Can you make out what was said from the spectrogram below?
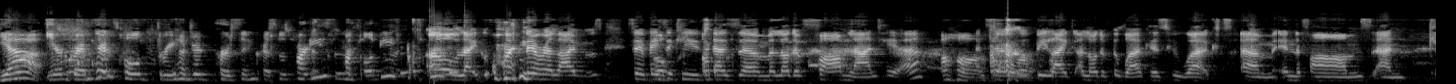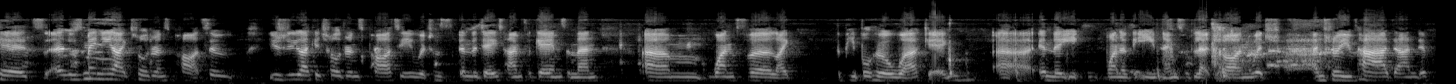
Yeah, your grandparents hold 300 person Christmas parties in the Philippines. Oh, like when they were alive. It was, so basically, there's um, a lot of farmland here. Uh huh. And so it would be like a lot of the workers who worked um, in the farms and kids. It was mainly like children's parts. So usually like a children's party, which was in the daytime for games, and then um, one for like the people who are working uh, in the e- one of the evenings with lechon, which I'm sure you've had. And if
